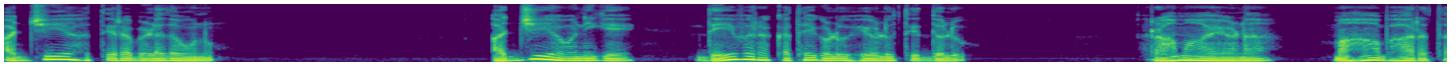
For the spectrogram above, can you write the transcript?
ಅಜ್ಜಿಯ ಹತ್ತಿರ ಬೆಳೆದವನು. ಅಜ್ಜಿ ಅವನಿಗೆ ದೇವರ ಕಥೆಗಳು ಹೇಳುತ್ತಿದ್ದಳು. ರಾಮಾಯಣ, ಮಹಾಭಾರತ,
